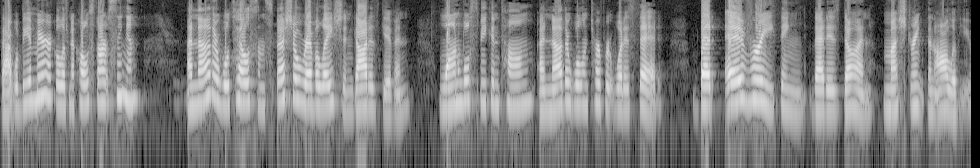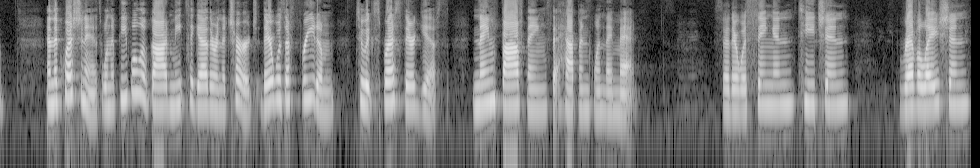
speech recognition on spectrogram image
That would be a miracle if Nicole starts singing. Another will tell some special revelation God has given. One will speak in tongue, another will interpret what is said. But everything that is done must strengthen all of you. And the question is when the people of God meet together in the church, there was a freedom to express their gifts. Name five things that happened when they met. So there was singing, teaching, revelation,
